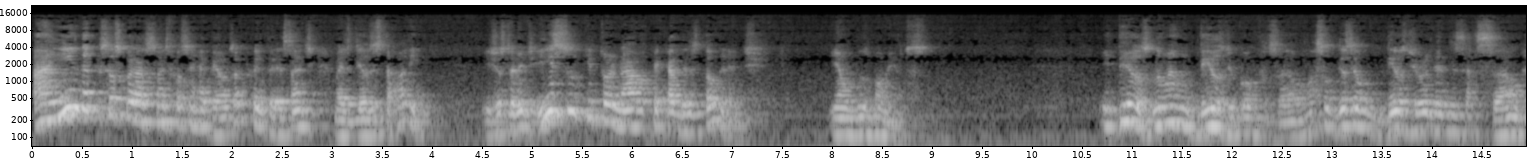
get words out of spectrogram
Ainda que seus corações fossem rebeldes. Olha que foi interessante, mas Deus estava ali. E justamente isso que tornava o pecado deles tão grande, em alguns momentos. E Deus não é um Deus de confusão. Nosso Deus é um Deus de organização.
